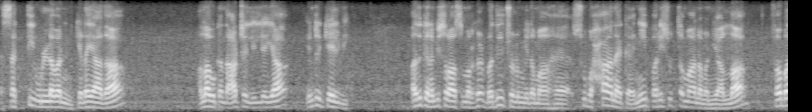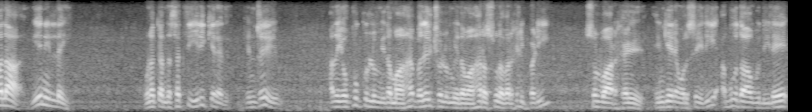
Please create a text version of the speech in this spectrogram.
சக்தி உள்ளவன் கிடையாதா? அல்லாவுக்கு அந்த ஆற்றல் இல்லையா? என்று கேள்வி. அதுக்கு நபி சொல்லாசம் பதில் சொல்லும் விதமாக சுபஹானக நீ பரிசுத்தமானவன் யல்லா ஃபபலா ஏன் இல்லை? உனக்கு அந்த சக்தி இருக்கிறது. என்று அதை ஒப்புக்கொள்ளும் விதமாக பதில் சொல்லும் விதமாக ரசூல் அவர்கள் இப்படி சொல்வார்கள். என்கிற ஒரு செய்தி அபுதாபுதிலே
